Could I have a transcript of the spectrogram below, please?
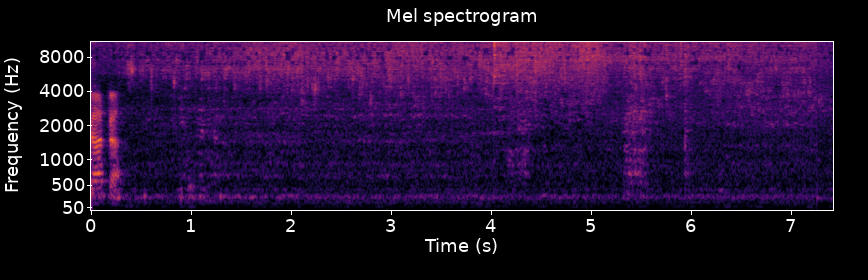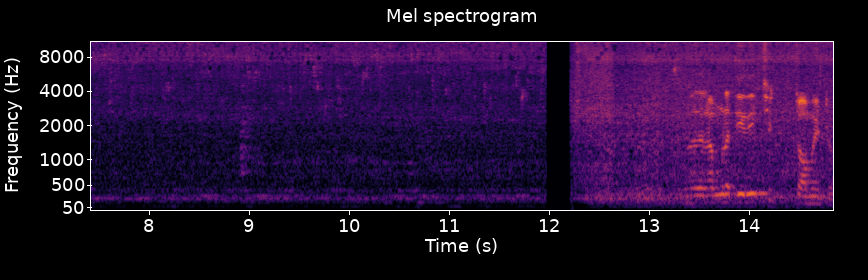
ডাটা। আমরা দিয়ে দিচ্ছি টমেটো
